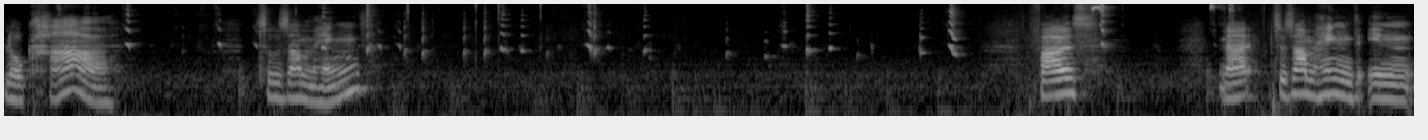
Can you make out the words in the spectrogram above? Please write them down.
lokal zusammenhängend. Falls na, zusammenhängend in,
